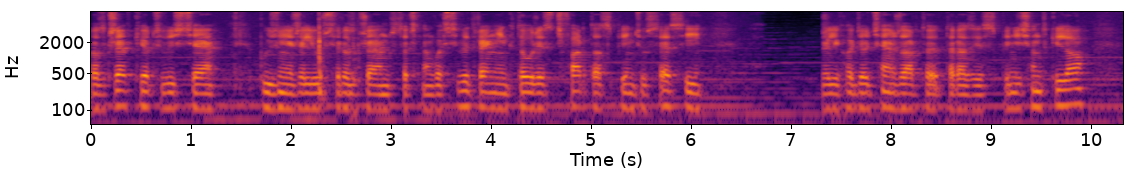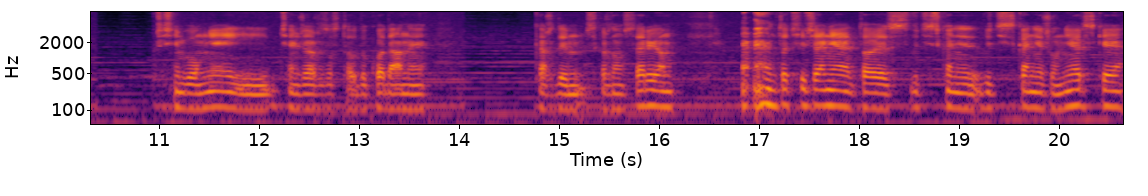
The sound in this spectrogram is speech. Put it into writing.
rozgrzewki oczywiście. Później, jeżeli już się rozgrzałem, to zaczynam właściwy trening. To już jest czwarta z pięciu sesji. Jeżeli chodzi o ciężar, to teraz jest 50 kg. Wcześniej było mniej i ciężar został dokładany każdym, z każdą serią. To ćwiczenie to jest wyciskanie, wyciskanie żołnierskie.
